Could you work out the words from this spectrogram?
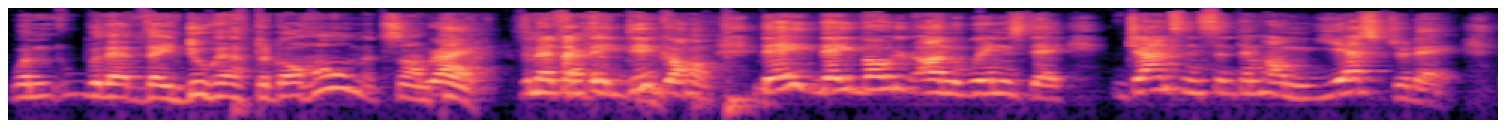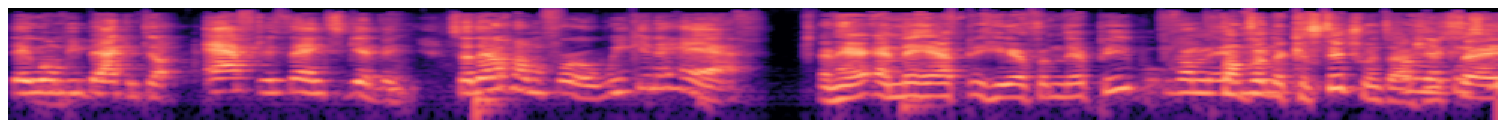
when that they do have to go home at some right. point. As a matter of fact, they did go home. They they voted on Wednesday. Johnson sent them home yesterday. They won't be back until after Thanksgiving, so they're home for a week and a half and ha- and they have to hear from their people, from, from, from the constituents, I should say,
